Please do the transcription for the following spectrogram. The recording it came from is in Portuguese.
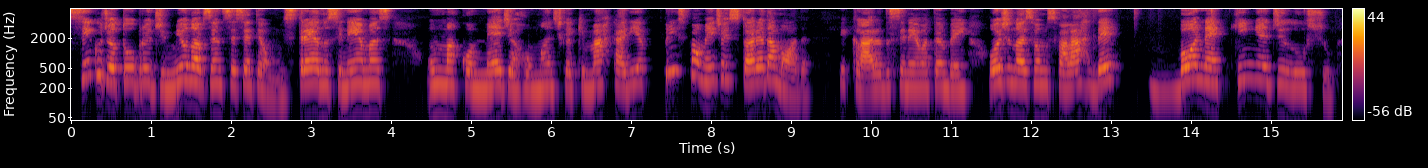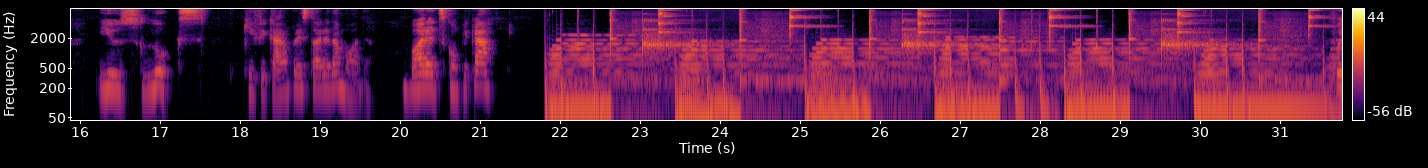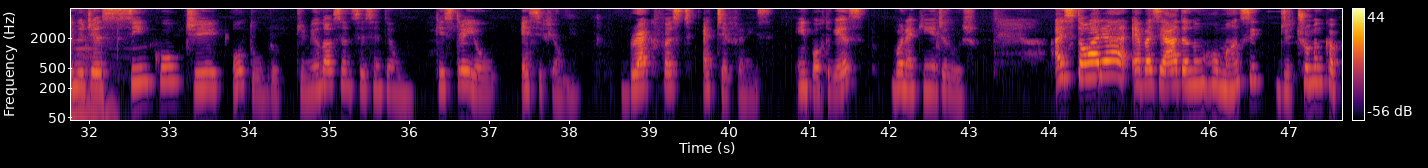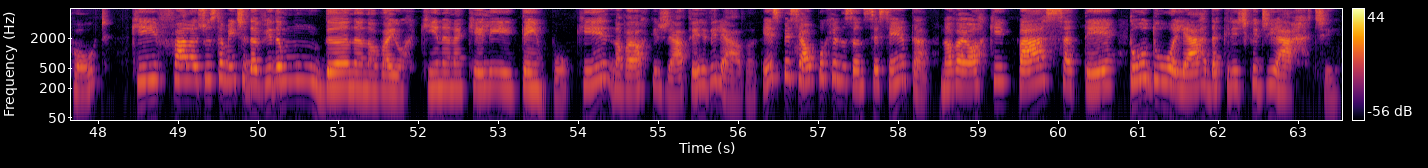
5 de outubro de 1961, estreia nos cinemas uma comédia romântica que marcaria principalmente a história da moda e, claro, do cinema também. Hoje nós vamos falar de Bonequinha de Luxo e os looks que ficaram para a história da moda. Bora descomplicar? Foi no dia 5 de outubro de 1961 que estreou esse filme, Breakfast at Tiffany's, em português, Bonequinha de Luxo. A história é baseada num romance de Truman Capote que fala justamente da vida mundana nova-iorquina naquele tempo, que Nova York já fervilhava. Em especial porque nos anos 60, Nova York passa a ter todo o olhar da crítica de arte,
